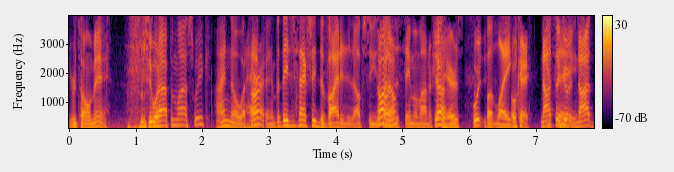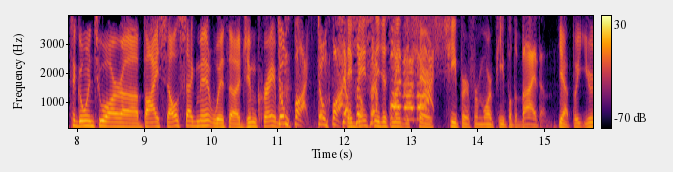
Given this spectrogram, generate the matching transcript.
You were telling me. You see what happened last week? I know what All right. happened, but they just actually divided it up, so you No, still I have the same amount of Yeah. shares. What- But like, okay, not it's to go a- not to go into our uh, buy sell segment with uh, Jim Cramer. Don't buy, don't buy. They basically just made the shares cheaper for more people to buy them. Yeah, but you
